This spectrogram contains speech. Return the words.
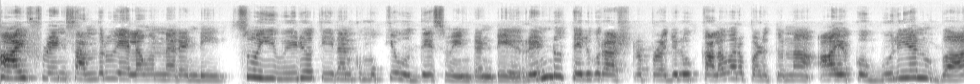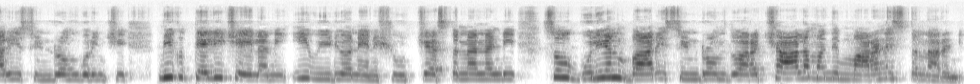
హాయ్ ఫ్రెండ్స్ అందరూ ఎలా ఉన్నారండి? సో ఈ వీడియో తీయడానికి ముఖ్య ఉద్దేశం ఏంటంటే రెండు తెలుగు రాష్ట్ర ప్రజలు కలవరపడుతున్న ఆ యొక్క గులియన్ బారీ సిండ్రోమ్ గురించి మీకు తెలియచేయాలని ఈ వీడియో నేను షూట్ చేస్తున్నానండి. సో గులియన్ బారీ సిండ్రోమ్ ద్వారా చాలా మంది మరణిస్తున్నారండి.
